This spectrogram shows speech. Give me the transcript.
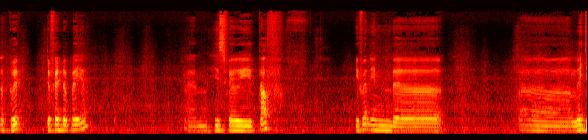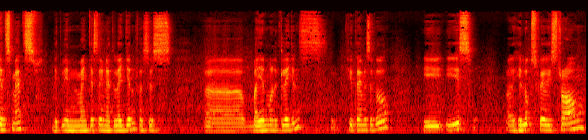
a great defender player. And he's very tough. Even in the uh, Legends match between Manchester United Legend versus uh, Bayern Munich Legends a few times ago, he, he is uh, he looks very strong,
